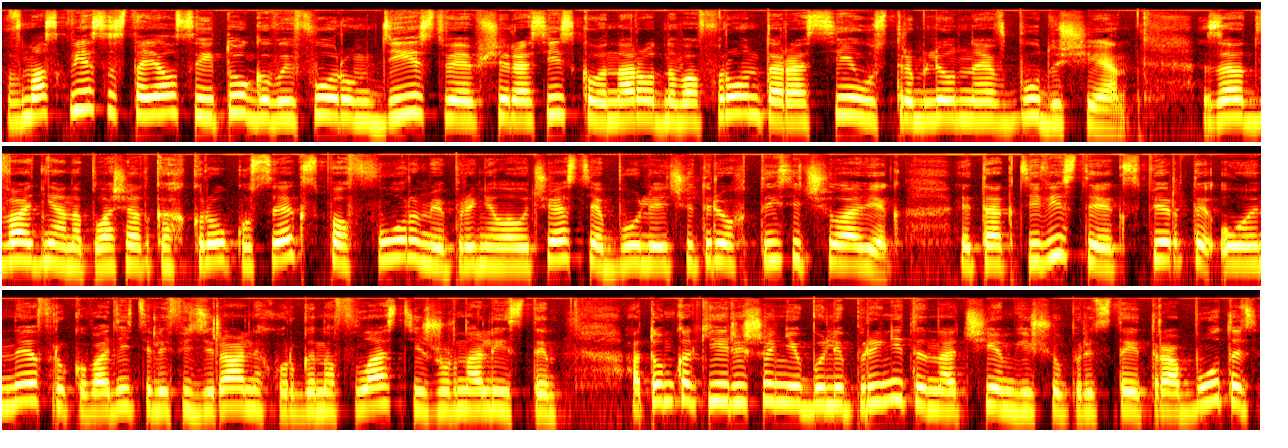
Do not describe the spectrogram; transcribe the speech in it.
В Москве состоялся итоговый форум действий Общероссийского народного фронта «Россия, устремленная в будущее». За два дня на площадках Крокус-Экспо в форуме приняло участие более 4 тысяч человек. Это активисты эксперты ОНФ, руководители федеральных органов власти и журналисты. О том, какие решения были приняты, над чем еще предстоит работать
